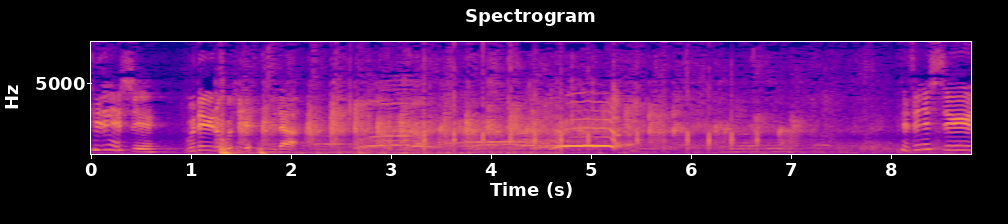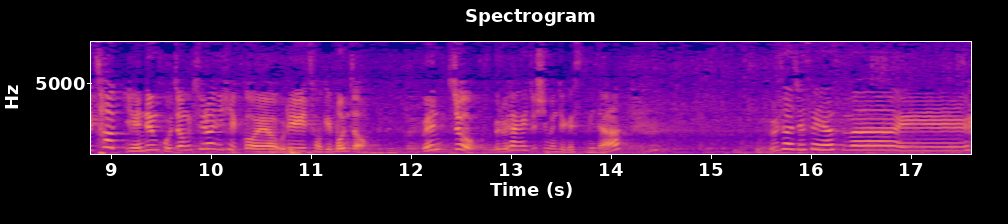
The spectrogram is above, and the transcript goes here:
지진희 씨 무대 위로 모시겠습니다. 지진희 씨첫 예능 고정 출연이실 거예요. 우리 저기 먼저 왼쪽으로 향해 주시면 되겠습니다. 웃어주세요, 스마일.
